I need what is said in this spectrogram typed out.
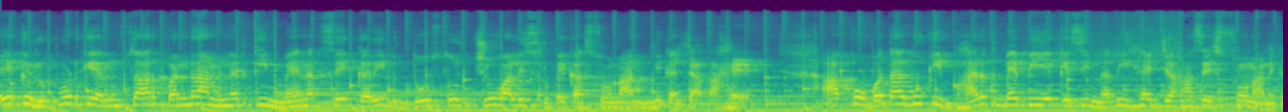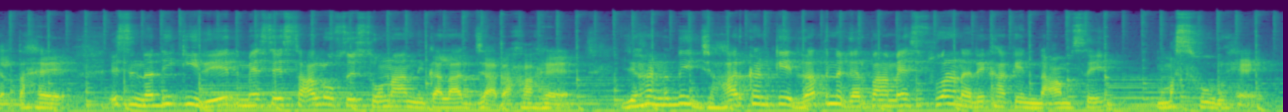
एक रिपोर्ट के अनुसार 15 मिनट की मेहनत से करीब दो रुपए का सोना निकल जाता है। आपको बता दूँ कि भारत में भी एक ऐसी नदी है जहाँ से सोना निकलता है। इस नदी की रेत में से सालों से सोना निकाला जा रहा है। यह नदी झारखंड के रत्न में स्वर्ण रेखा के नाम से मशहूर है।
